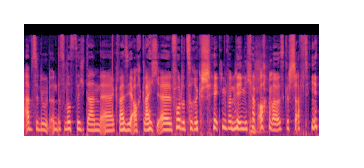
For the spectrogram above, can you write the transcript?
absolut. Und das musste ich dann äh, quasi auch gleich äh, Foto zurückschicken, von wegen, ich habe auch immer was geschafft hier.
